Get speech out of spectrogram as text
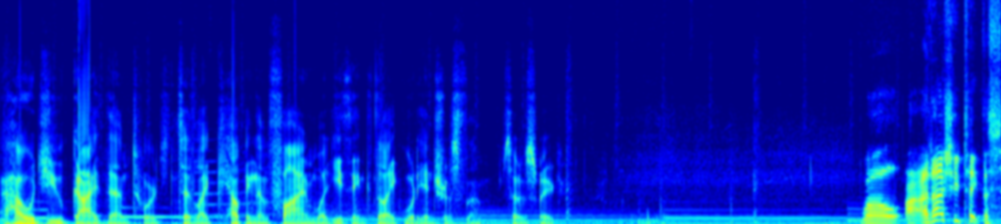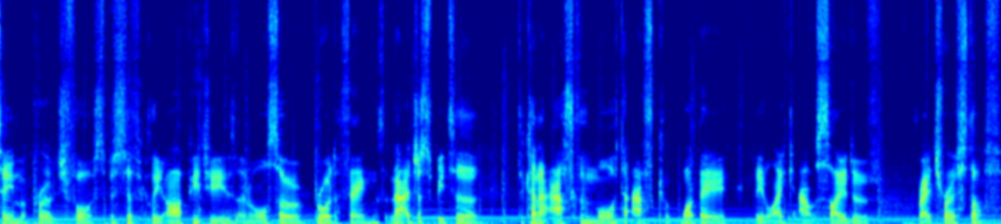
how would you guide them towards to like helping them find what you think like would interest them, so to speak? Well, I'd actually take the same approach for specifically RPGs and also broader things, and that'd just be to to kind of ask them more, to ask what they they like outside of retro stuff,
